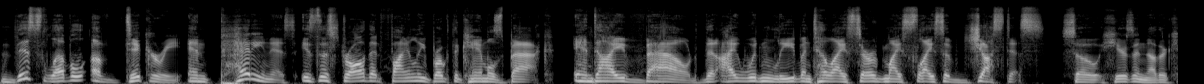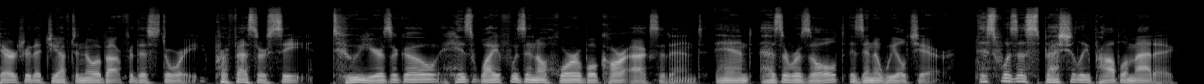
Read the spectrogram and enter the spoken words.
This level of dickery and pettiness is the straw that finally broke the camel's back, and I vowed that I wouldn't leave until I served my slice of justice. So here's another character that you have to know about for this story Professor C. Two years ago, his wife was in a horrible car accident and, as a result, is in a wheelchair. This was especially problematic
